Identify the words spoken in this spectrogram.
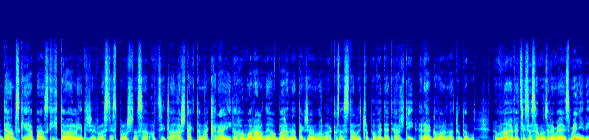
dámskych a pánskych toaliet, že vlastne spoločnosť sa ocitla až takto na kraji toho morálneho bahna, takže on mal ako stále čo povedať a vždy reagoval na tú dobu. Mnohé veci sa samozrejme aj zmenili.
